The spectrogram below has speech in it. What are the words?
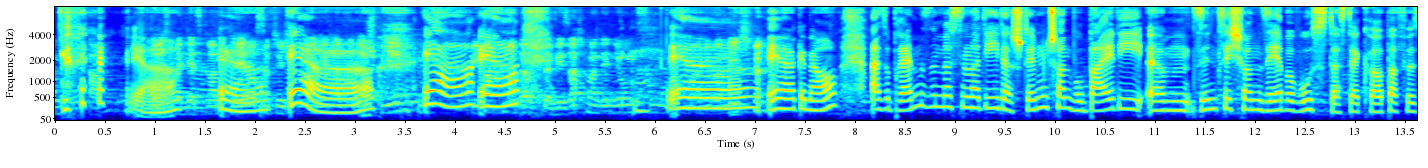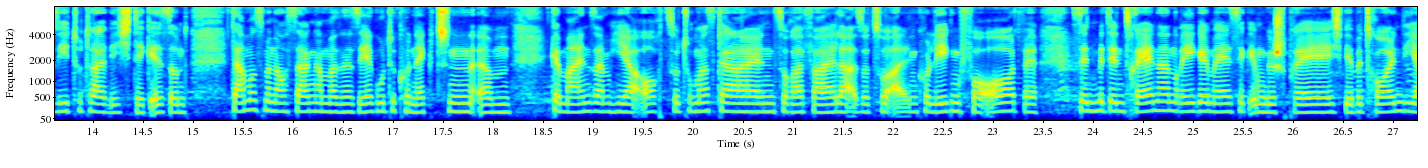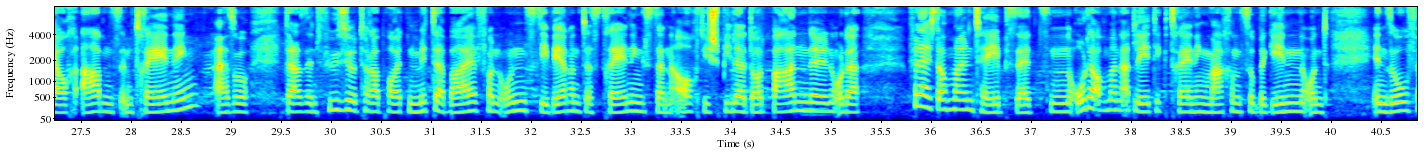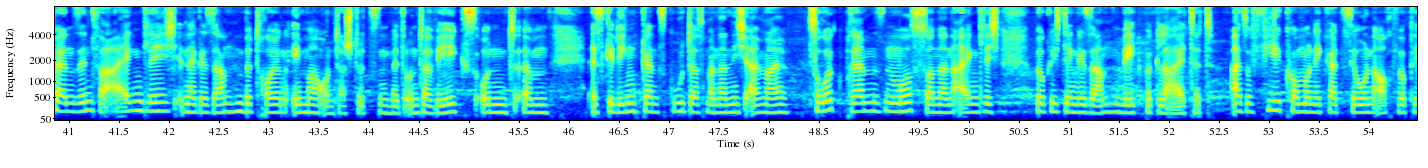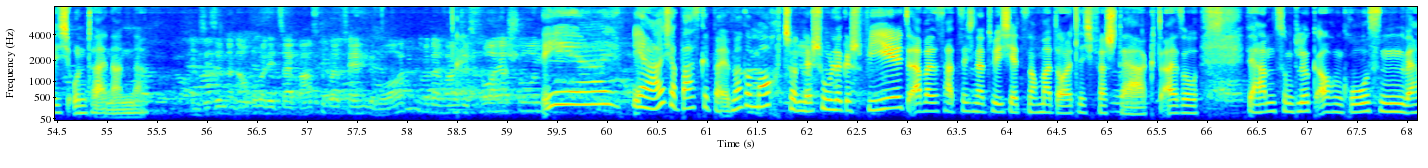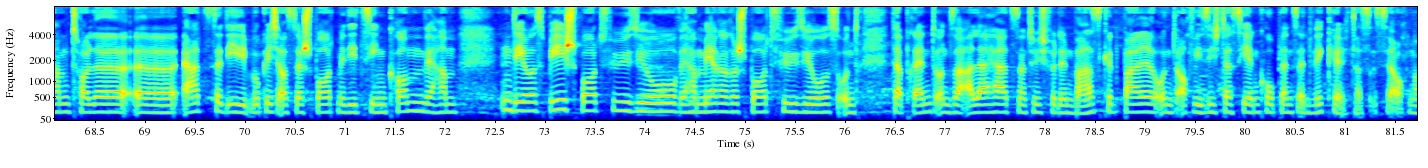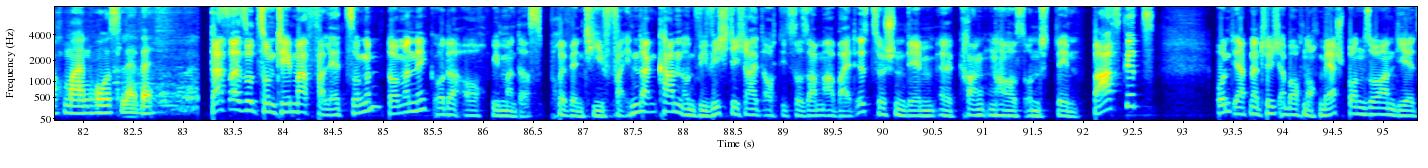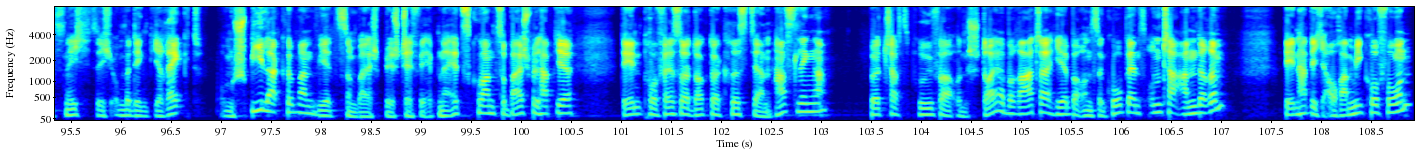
Ja. Ja. Ja. Ja. Ja, ja. Wie sagt man den Jungs? Ja, ja, genau. Also bremsen müssen wir die, das stimmt schon. Wobei die ähm, sind sich schon sehr bewusst, dass der Körper für sie total wichtig ist. Und da muss man auch sagen, haben wir eine sehr gute Connection ähm, gemeinsam hier auch zu Thomas Klein, zu Ralf Weiler, also zu allen Kollegen vor Ort. Wir sind mit den Trainern regelmäßig im Gespräch. Wir betreuen die ja auch abends im Training. Also da sind Physiotherapeuten Therapeuten mit dabei von uns, die während des Trainings dann auch die Spieler dort behandeln oder vielleicht auch mal ein Tape setzen oder auch mal ein Athletiktraining machen zu Beginn. Und insofern sind wir eigentlich in der gesamten Betreuung immer unterstützend mit unterwegs. Und ähm, es gelingt ganz gut, dass man dann nicht einmal zurückbremsen muss, sondern eigentlich wirklich den gesamten Weg begleitet. Also viel Kommunikation auch wirklich untereinander. Und Sie sind dann auch über die Zeit Basketballfan geworden oder waren Sie es vorher schon? Ja, ja ich habe Basketball immer gemocht, schon in der Schule gespielt, aber das hat sich natürlich jetzt nochmal deutlich verstärkt. Also wir haben zum Glück auch einen großen, wir haben tolle äh, Ärzte, die wirklich aus der Sportmedizin kommen. Wir haben einen DOSB-Sportphysio, wir haben mehrere Sportphysios und da brennt unser aller Herz natürlich für den Basketball und auch wie sich das hier in Koblenz entwickelt. Das ist ja auch nochmal ein hohes Level. Das also zum Thema Verletzungen, Dominik, oder auch wie man das präventiv verhindern kann und wie wichtig halt auch die Zusammenarbeit ist zwischen dem äh, Krankenhaus und den Baskets. Und ihr habt natürlich aber auch noch mehr Sponsoren, die jetzt nicht sich unbedingt direkt um Spieler kümmern, wie jetzt zum Beispiel Steffi Ebner-Etzkorn. Zum Beispiel habt ihr den Professor Dr. Christian Hasslinger, Wirtschaftsprüfer und Steuerberater hier bei uns in Koblenz unter anderem. Den hatte ich auch am Mikrofon.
